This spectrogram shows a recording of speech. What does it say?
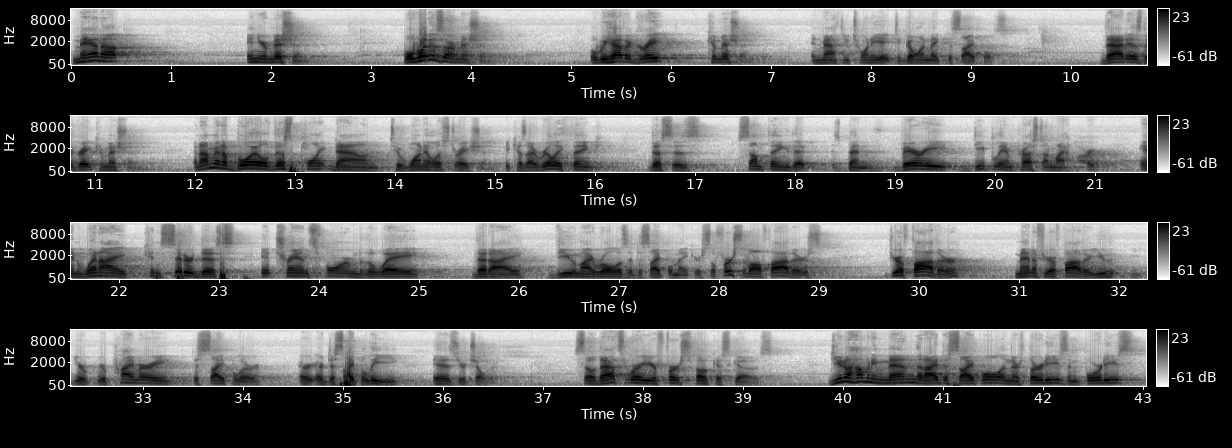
man up in your mission. Well, what is our mission? Well, we have a great commission in Matthew 28 to go and make disciples. That is the Great Commission. And I'm going to boil this point down to one illustration because I really think this is something that has been very deeply impressed on my heart. And when I considered this, it transformed the way that I view my role as a disciple maker. So, first of all, fathers, if you're a father, men, if you're a father, you, your, your primary discipler or, or disciplee is your children. So that's where your first focus goes. Do you know how many men that I disciple in their 30s and 40s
